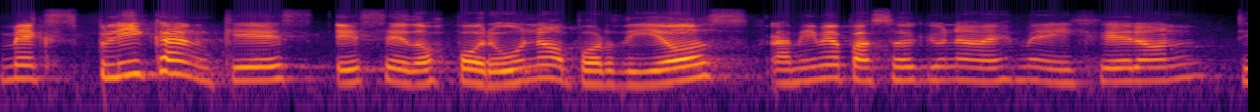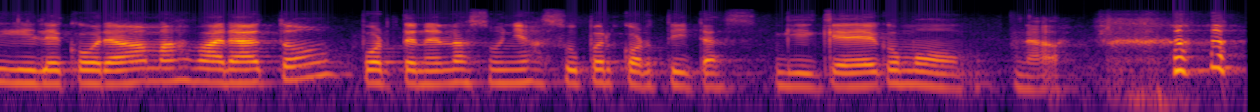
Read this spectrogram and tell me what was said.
Me explican qué es ese 2 por 1 por Dios. A mí me pasó que una vez me dijeron si le cobraba más barato por tener las uñas súper cortitas y quedé como nada.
